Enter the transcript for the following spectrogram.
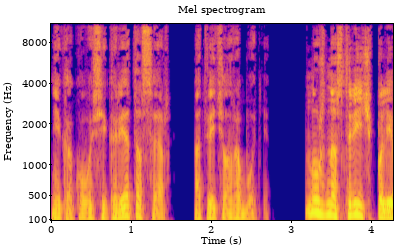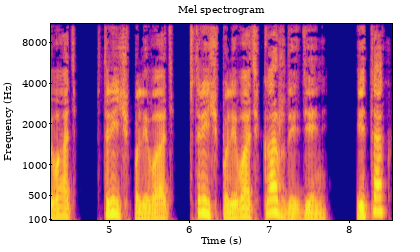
«Никакого секрета, сэр», — ответил работник. «Нужно стричь, поливать, стричь, поливать, стричь, поливать каждый день. И так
